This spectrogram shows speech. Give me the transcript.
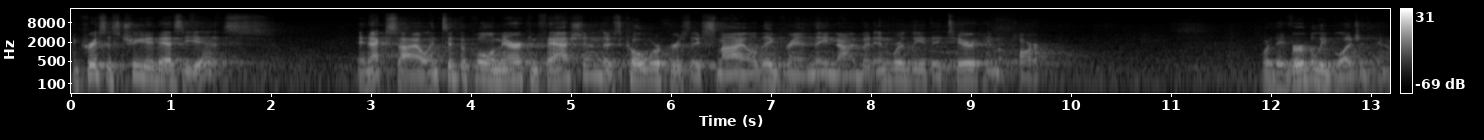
and Chris is treated as he is in exile. In typical American fashion, there's coworkers, they smile, they grin, they nod, but inwardly they tear him apart, or they verbally bludgeon him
